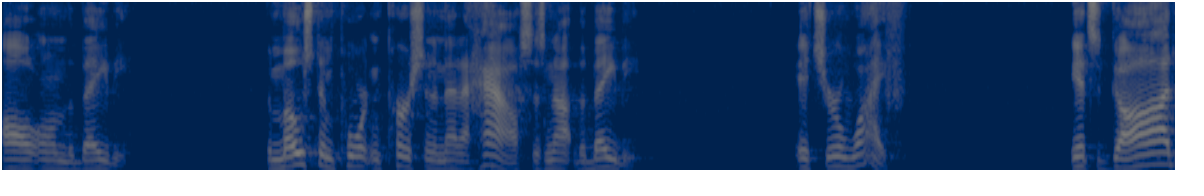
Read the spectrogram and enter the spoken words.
all on the baby. The most important person in that house is not the baby, it's your wife. It's God,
